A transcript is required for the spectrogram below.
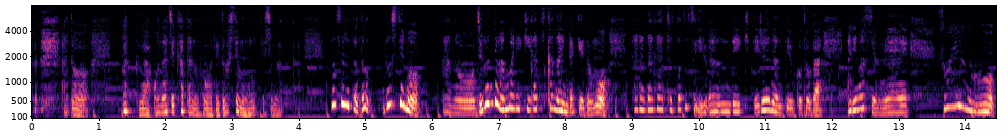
あと、バッグは同じ肩の方でどうしても持ってしまうとか。そうするとど、どうしても、あの、自分ではあんまり気がつかないんだけども、体がちょっとずつ歪んできてるなんていうことがありますよね。そういうのを、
